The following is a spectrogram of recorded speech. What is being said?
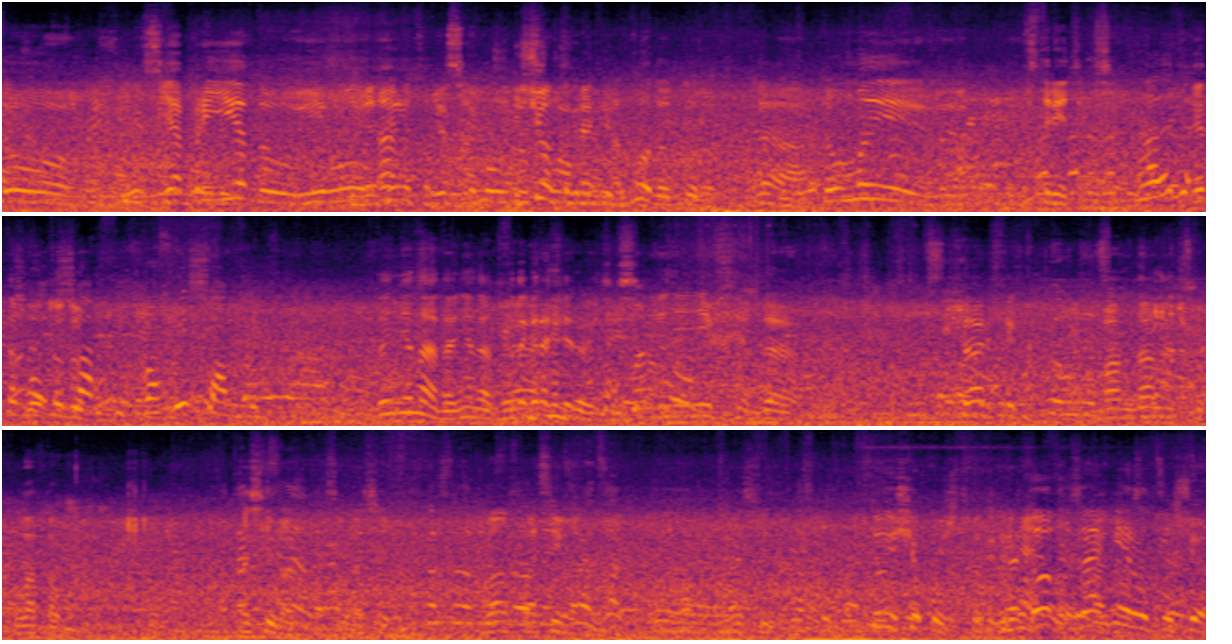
то я приеду и мы... А, Еще? Будут, будут. Да, то мы э, встретимся. Надо- Это будет удобно. Шарфик, у вас есть шарфик? Да не надо, не надо, фотографируйтесь. Не, не- все, да. Шарфик, банданочка, платок. Спасибо. Спасибо. Вам спасибо. Спасибо. Кто еще хочет сфотографироваться? Кто фотографироваться еще?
